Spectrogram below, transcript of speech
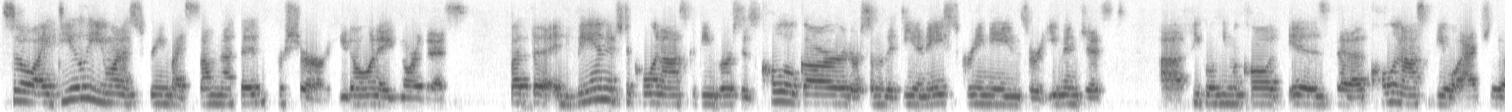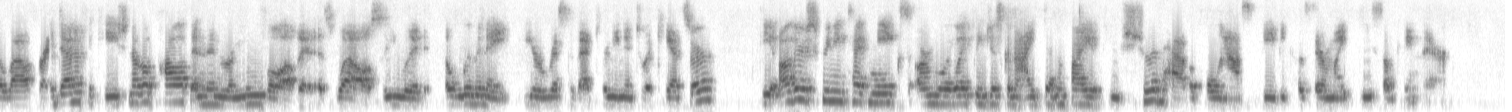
So ideally, you want to screen by some method for sure. You don't want to ignore this. But the advantage to colonoscopy versus Cologuard or some of the DNA screenings or even just uh, fecal Hemoccult is that a colonoscopy will actually allow for identification of a polyp and then removal of it as well. So you would eliminate your risk of that turning into a cancer. The other screening techniques are more likely just going to identify if you should have a colonoscopy because there might be something there.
